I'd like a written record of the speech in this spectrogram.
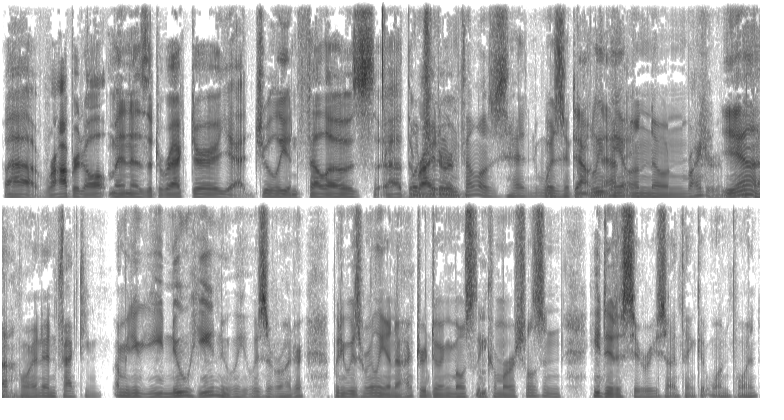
Uh, Robert Altman as a director. Yeah, Julian Fellowes, uh, the well, writer. Julian of- Fellowes had was a Downton completely Abbey. unknown writer Yeah. at that point. In fact, he I mean he, he knew he knew he was a writer, but he was really an actor doing mostly commercials, and he did a series I think at one point.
